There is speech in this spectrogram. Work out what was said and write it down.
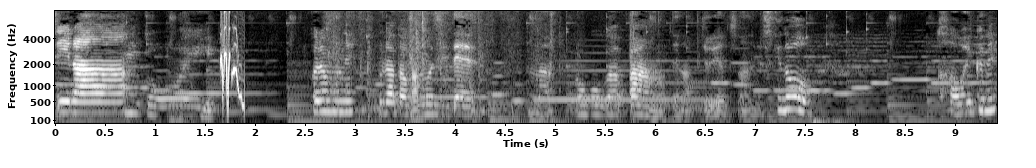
ちら。うん、かわいい。これもね、裏とか無地で、なロゴがバーンってなってるやつなんですけど、可愛くね？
